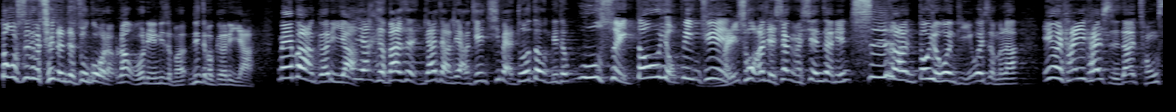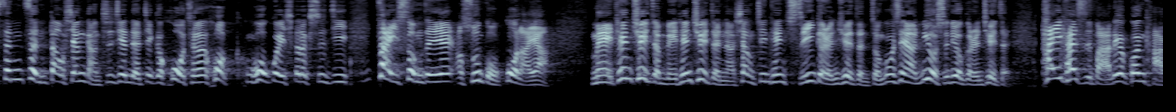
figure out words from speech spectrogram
都是这个确诊者住过的。那我问你，你怎么你怎么隔离呀？没办法隔离呀。更可怕的是，你刚才讲两千七百多栋里面的污水都有病菌。没错，而且香港现在连吃啊都有问题，为什么呢？因为他一开始呢从深圳到香港之间的这个货车货货柜车的司机再送这些啊蔬果过来呀。每天确诊，每天确诊呢，像今天十一个人确诊，总共现在六十六个人确诊。他一开始把那个关卡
